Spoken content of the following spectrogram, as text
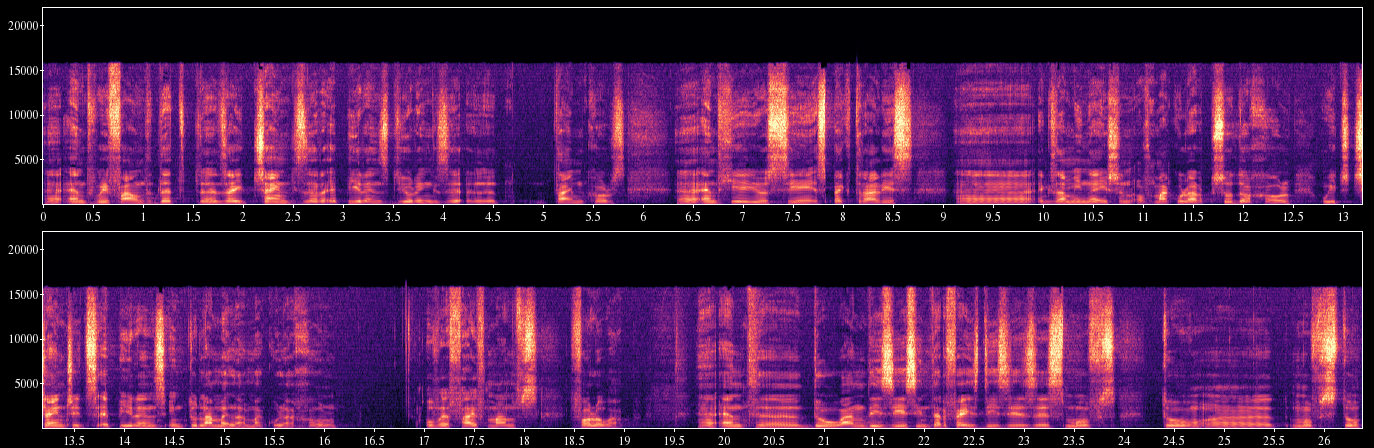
uh, uh, and we found that uh, they changed their appearance during the time course. and here you see spectralis uh, examination of macular pseudohole, which changed its appearance into lamellar macular hole over five months follow-up. Uh, and uh, do one disease, interface diseases, moves to uh, moves to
